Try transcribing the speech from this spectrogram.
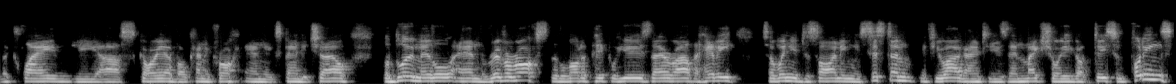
the clay, the uh, scoria, volcanic rock, and the expanded shale. The blue metal and the river rocks that a lot of people use, they're rather heavy. So when you're designing your system, if you are going to use them, make sure you've got decent footings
